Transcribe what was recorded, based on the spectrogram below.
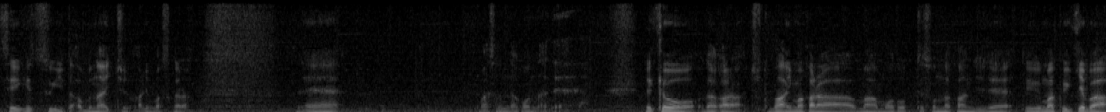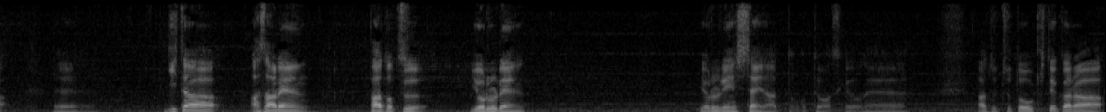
清潔すぎて危ないっていうのがありますから。ね。まあそんなこんなで。で今日だからちょっとまあ今からまあ戻ってそんな感じででうまくいけば、えー、ギター朝練パート2夜練。夜練したいなって思ってますけどね。あとちょっと起きてから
